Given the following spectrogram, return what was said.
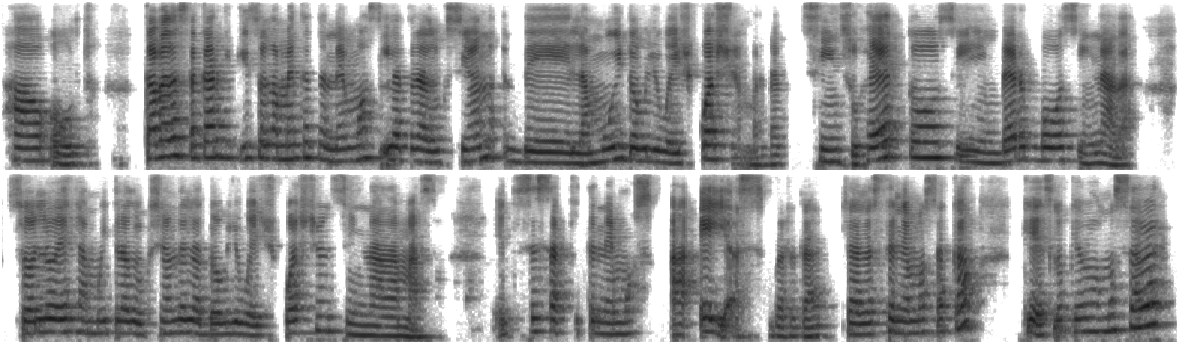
how old. Cabe destacar que aquí solamente tenemos la traducción de la muy WH question, ¿verdad? Sin sujeto, sin verbo, sin nada. Solo es la muy traducción de la WH question sin nada más. Entonces aquí tenemos a ellas, ¿verdad? Ya las tenemos acá. ¿Qué es lo que vamos a ver?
